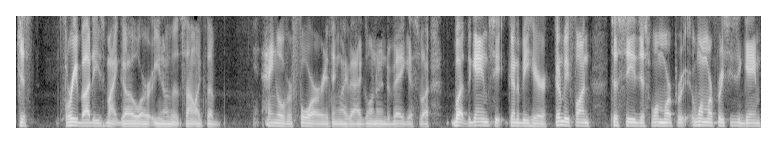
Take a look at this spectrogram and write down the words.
just three buddies might go, or you know it's not like the Hangover Four or anything like that going into Vegas. But but the game's going to be here. Going to be fun to see just one more pre, one more preseason game,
